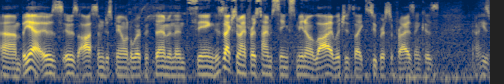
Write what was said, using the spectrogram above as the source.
um, but yeah, it was it was awesome just being able to work with them, and then seeing this is actually my first time seeing Smino live, which is like super surprising because you know, he's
